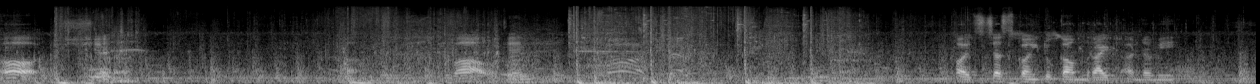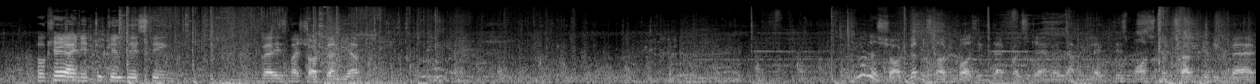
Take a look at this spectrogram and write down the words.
Oh shit. Oh, wow, okay. Oh, it's just going to come right under me. Okay, I need to kill this thing. Where is my shotgun? Yep. Even the shotgun is not causing that much damage. I mean, like, these monsters are pretty bad.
